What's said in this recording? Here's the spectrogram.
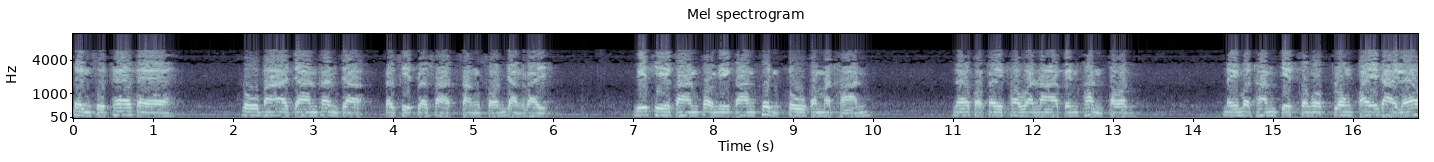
ซึ่งสุดแท้แต่ครูบาอาจารย์ท่านจะ ประสิทธิ์ประสาทสั่งสอนอย่างไร วิธีการก็มีการขึ้นครูกรรมฐาน แล้วก็ไปภาวนาเป็นขั้นตอน ในเมื่อทำจิตสงบลงไปได้แล้ว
